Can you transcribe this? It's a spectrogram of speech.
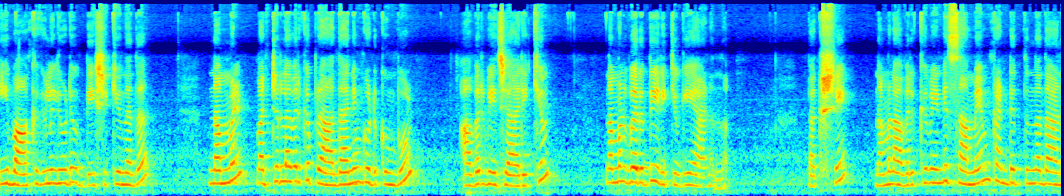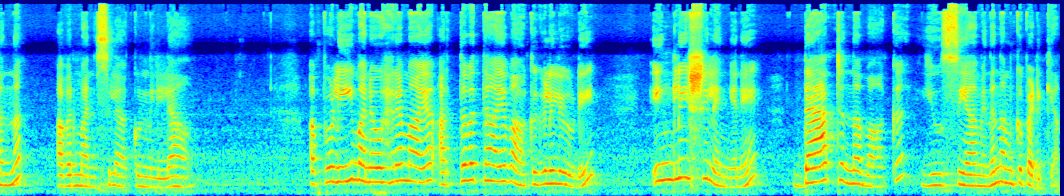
ഈ വാക്കുകളിലൂടെ ഉദ്ദേശിക്കുന്നത് നമ്മൾ മറ്റുള്ളവർക്ക് പ്രാധാന്യം കൊടുക്കുമ്പോൾ അവർ വിചാരിക്കും നമ്മൾ വെറുതെ ഇരിക്കുകയാണെന്ന് പക്ഷേ നമ്മൾ അവർക്ക് വേണ്ടി സമയം കണ്ടെത്തുന്നതാണെന്ന് അവർ മനസ്സിലാക്കുന്നില്ല അപ്പോൾ ഈ മനോഹരമായ അർത്ഥവത്തായ വാക്കുകളിലൂടെ ഇംഗ്ലീഷിൽ എങ്ങനെ ദാറ്റ് എന്ന വാക്ക് യൂസ് ചെയ്യാമെന്ന് നമുക്ക് പഠിക്കാം.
